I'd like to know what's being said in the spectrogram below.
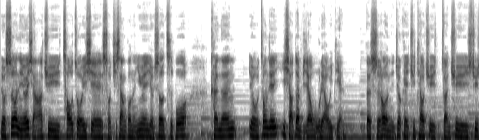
有时候你会想要去操作一些手机上功能，因为有时候直播可能有中间一小段比较无聊一点的时候，你就可以去跳去转去去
